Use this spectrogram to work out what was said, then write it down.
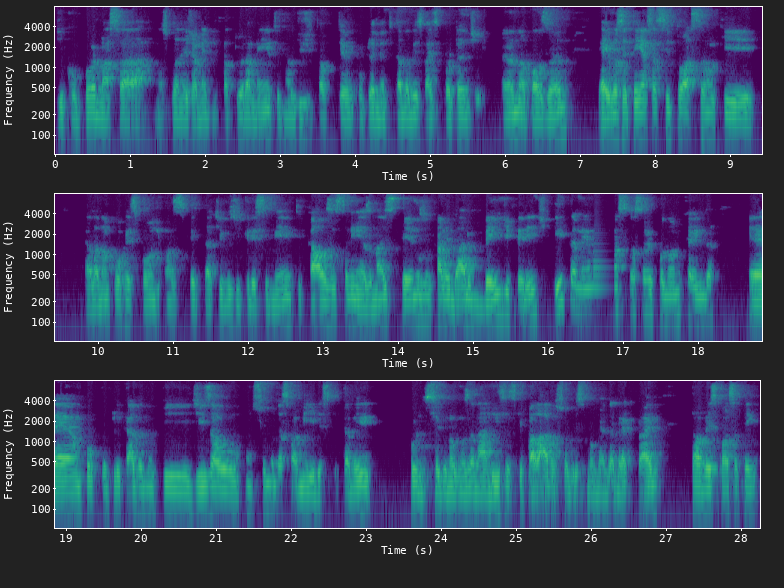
de compor nossa, nosso planejamento de faturamento, né? o digital tem um complemento cada vez mais importante ano após ano. E aí você tem essa situação que ela não corresponde com as expectativas de crescimento e causa estranheza, mas temos um calendário bem diferente e também uma situação econômica ainda é, um pouco complicada no que diz ao consumo das famílias, que também, por segundo alguns analistas que falaram sobre esse momento da Black Friday, talvez possa ter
